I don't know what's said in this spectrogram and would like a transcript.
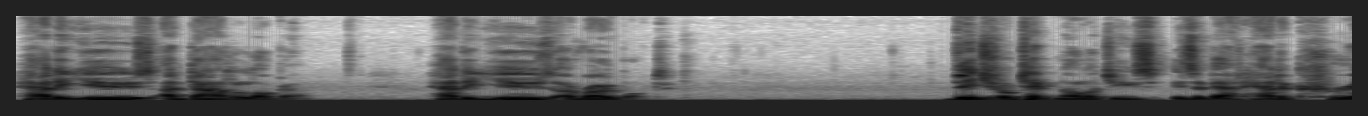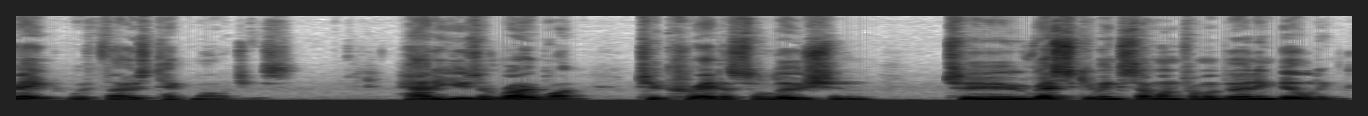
how to use a data logger, how to use a robot. Digital technologies is about how to create with those technologies, how to use a robot to create a solution to rescuing someone from a burning building,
